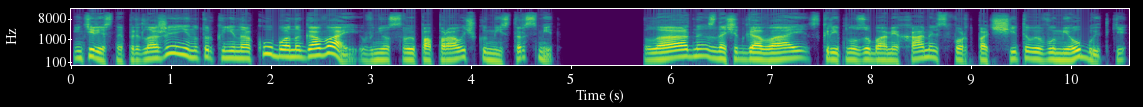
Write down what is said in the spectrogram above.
Интересное предложение, но только не на Кубу, а на Гавайи, внес свою поправочку мистер Смит. Ладно, значит, Гавайи, скрипнул зубами Хаммельсфорд, подсчитывая в уме убытки.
